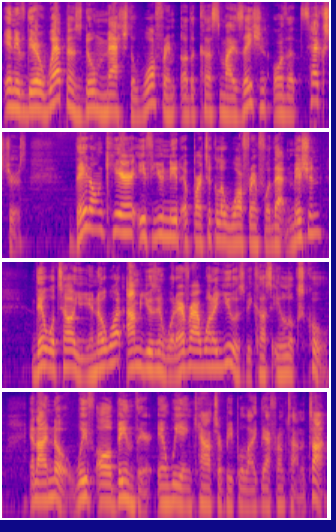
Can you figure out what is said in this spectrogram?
And if their weapons don't match the warframe or the customization or the textures, they don't care if you need a particular warframe for that mission, they will tell you, you know what, I'm using whatever I want to use because it looks cool. And I know we've all been there and we encounter people like that from time to time.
